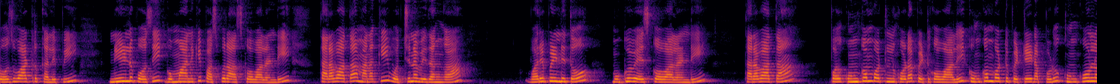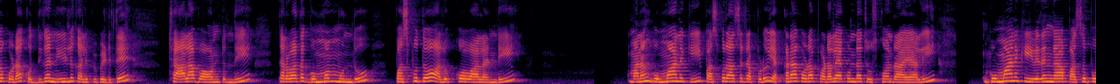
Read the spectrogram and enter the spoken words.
రోజు వాటర్ కలిపి నీళ్ళు పోసి గుమ్మానికి పసుపు రాసుకోవాలండి. తర్వాత మనకి వచ్చిన విధంగా వరిపిండితో ముగ్గు వేసుకోవాలండి. తర్వాత కుంకుమ బొట్టును కూడా పెట్టుకోవాలి. కుంకుమ బొట్టు పెట్టేటప్పుడు కుంకుమలో కూడా కొద్దిగా నీళ్ళు కలిపి పెడితే చాలా బాగుంటుంది. తర్వాత గుమ్మం ముందు పసుపుతో అలుక్కోవాలండి. మనం గుమ్మానికి పసుపు రాసేటప్పుడు ఎక్కడా కూడా పొడ లేకుండా చూసుకొని రాయాలి. గుమ్మానికి ఈ విధంగా పసుపు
